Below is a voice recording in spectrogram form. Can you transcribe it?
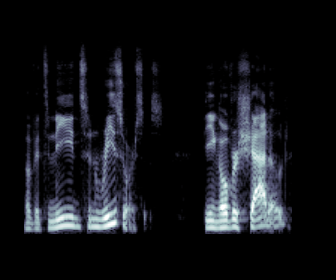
of its needs and resources, being overshadowed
